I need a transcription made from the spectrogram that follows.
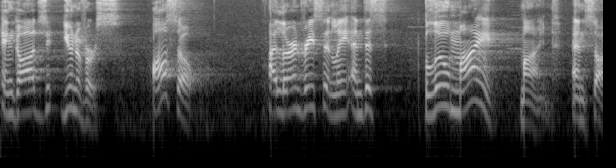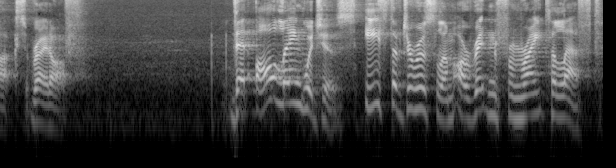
in God's universe. Also, I learned recently, and this blew my mind and socks right off, that all languages east of Jerusalem are written from right to left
